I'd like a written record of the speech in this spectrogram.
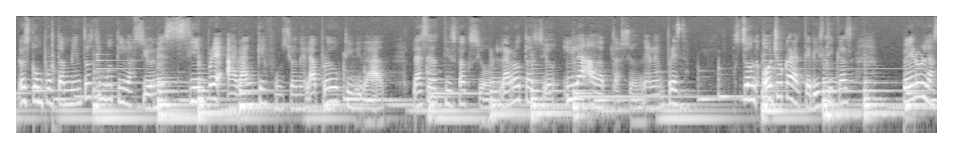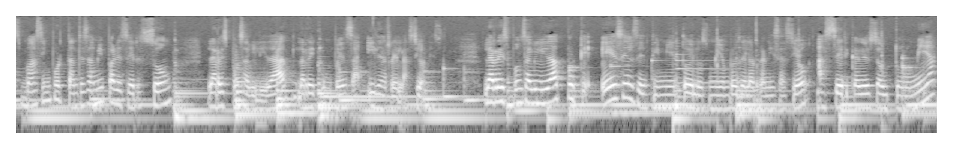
Los comportamientos y motivaciones siempre harán que funcione la productividad, la satisfacción, la rotación y la adaptación de la empresa. Son ocho características pero las más importantes a mi parecer son la responsabilidad, la recompensa y las relaciones. La responsabilidad porque es el sentimiento de los miembros de la organización acerca de su autonomía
